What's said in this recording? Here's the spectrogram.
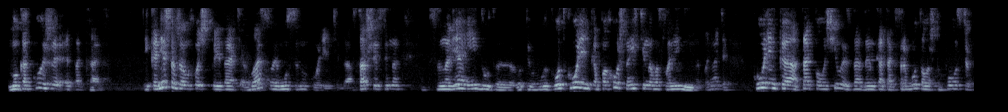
но какой же это кайф. И, конечно же, он хочет передать власть своему сыну Коленьке. Да. Старшие сына, сыновья не идут. э, Вот, вот, вот Коленька похож на истинного славянина, понимаете. Коленька, так получилось, да, ДНК так сработала, что полностью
